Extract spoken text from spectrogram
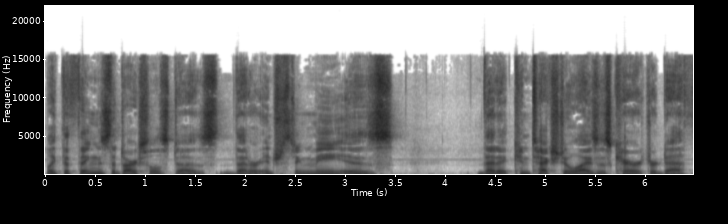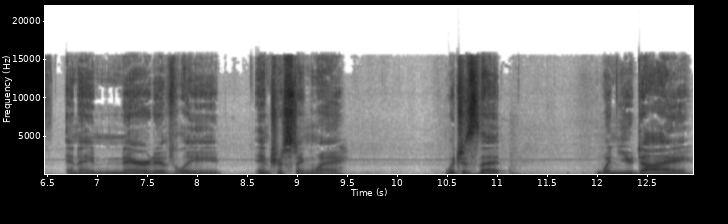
like the things that Dark Souls does that are interesting to me is that it contextualizes character death in a narratively interesting way, which is that when you die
